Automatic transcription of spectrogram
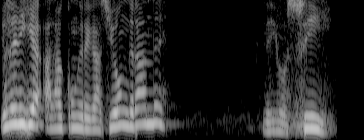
Yo le dije, ¿a la congregación grande? Le dijo, sí.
